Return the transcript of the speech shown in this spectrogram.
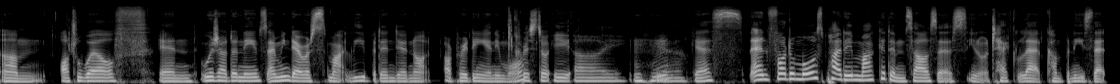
um, Auto Wealth, and which other names? I mean, there was Smartly, but then they're not operating anymore. Kristal AI. Mhm. Yeah. Yes. And for the most part, they market themselves as, you know, tech-led companies that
